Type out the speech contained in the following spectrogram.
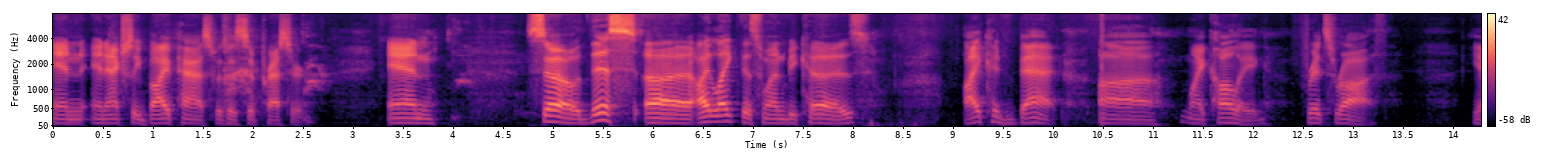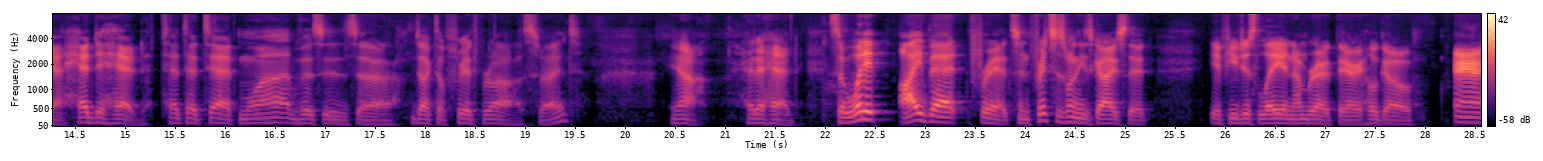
and, and actually bypass with a suppressor? And so this, uh, I like this one because I could bet uh, my colleague, Fritz Roth, yeah, head to head, tete a tete, moi versus uh, Dr. Fritz Roth, right? Yeah, head to head. So what did I bet Fritz, and Fritz is one of these guys that if you just lay a number out there, he'll go, eh,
